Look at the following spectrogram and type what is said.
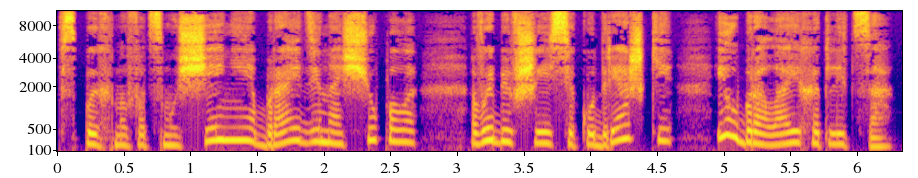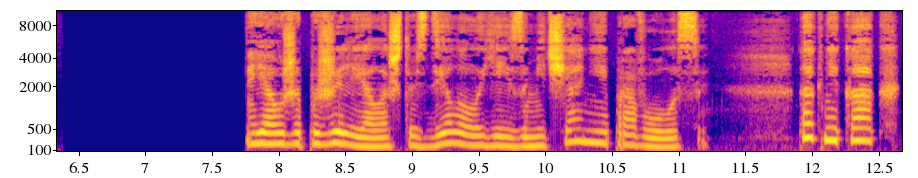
Вспыхнув от смущения, Брайди нащупала выбившиеся кудряшки и убрала их от лица. Я уже пожалела, что сделала ей замечание про волосы. Как-никак,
